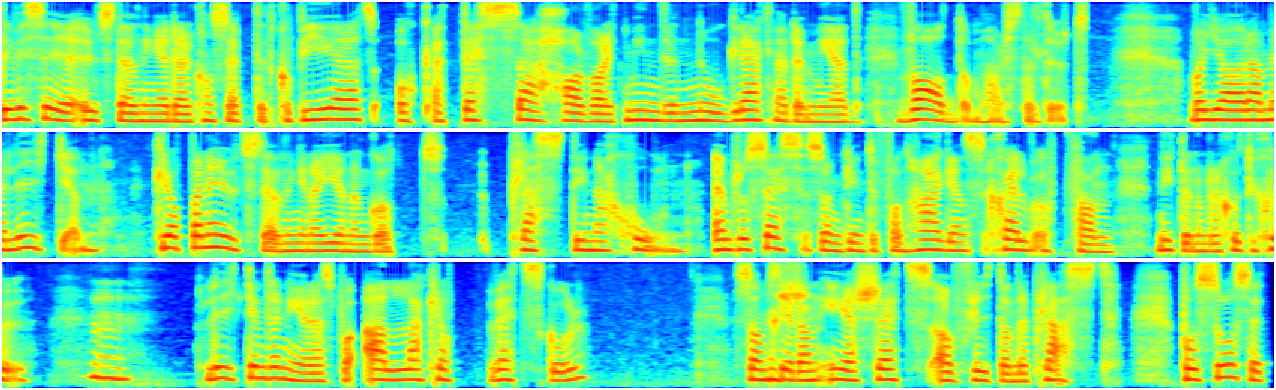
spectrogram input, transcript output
Det vill säga utställningar där konceptet kopierats och att dessa har varit mindre nogräknade med vad de har ställt ut. Vad gör han med liken? Kropparna i utställningen har genomgått plastination. En process som Günther von Hagens själv uppfann 1977. Mm. Liken dräneras på alla kroppvätskor som Usch. sedan ersätts av flytande plast. På så sätt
